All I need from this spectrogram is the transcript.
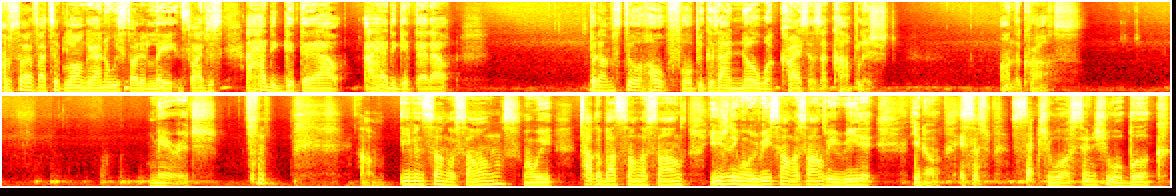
I'm sorry if I took longer. I know we started late. And so I just, I had to get that out. I had to get that out. But I'm still hopeful because I know what Christ has accomplished on the cross. Marriage. um, even Song of Songs, when we talk about Song of Songs, usually when we read Song of Songs, we read it, you know, it's a sexual, sensual book.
